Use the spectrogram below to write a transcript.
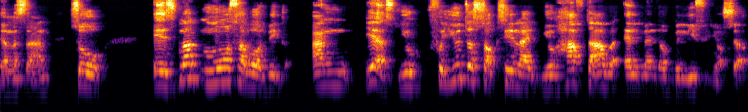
You understand? So it's not most about big and yes, you for you to succeed, like you have to have an element of belief in yourself.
